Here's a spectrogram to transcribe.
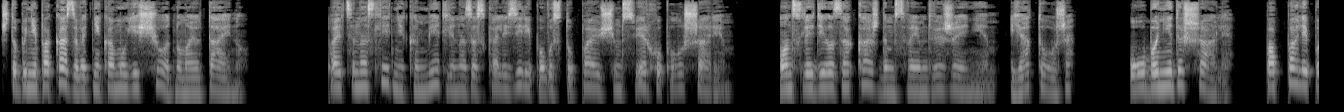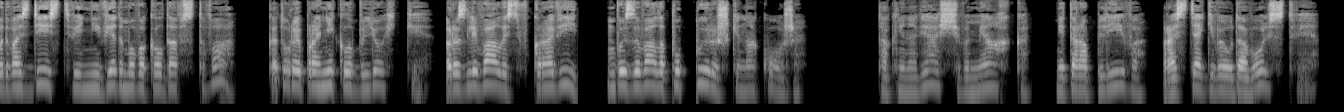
чтобы не показывать никому еще одну мою тайну. Пальцы наследника медленно заскользили по выступающим сверху полушариям. Он следил за каждым своим движением, я тоже. Оба не дышали, попали под воздействие неведомого колдовства, которое проникло в легкие, разливалось в крови, вызывало пупырышки на коже. Так ненавязчиво, мягко, неторопливо, растягивая удовольствие.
